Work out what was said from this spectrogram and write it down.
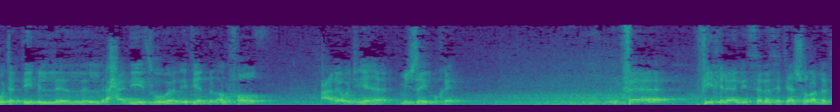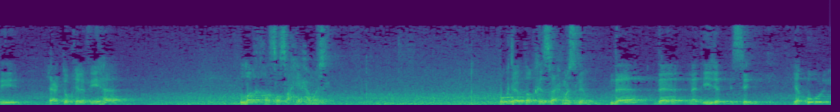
وترتيب الأحاديث والإتيان بالألفاظ على وجهها مش زي البخاري. ففي خلال الثلاثة أشهر التي اعتقل فيها لخص صحيح مسلم. وكتاب تلخيص صحيح مسلم ده ده نتيجة السجن. يقول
